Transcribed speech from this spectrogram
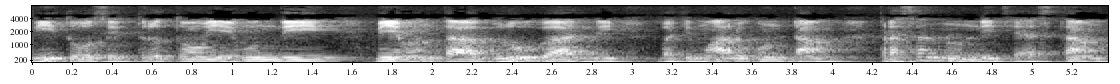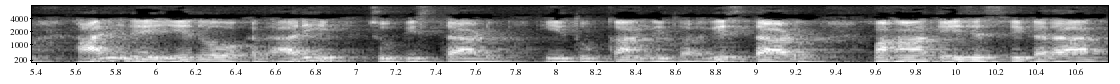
నీతో శత్రుత్వం ఏముంది? మేమంతా గురువుగారిని బతిమాలుకుంటాం. ప్రసన్నుణ్ణి చేస్తాం. ఆయనే ఏదో ఒక దారి చూపిస్తాడు. ఈ దుఃఖాన్ని తొలగిస్తాడు. మహా తేజస్వి కదా.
